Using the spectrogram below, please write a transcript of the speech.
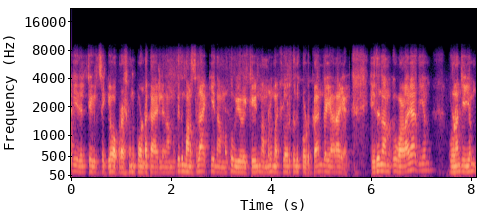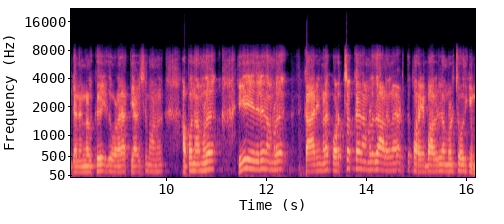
രീതിയിൽ ചികിത്സയ്ക്കോ ഓപ്പറേഷനോ പോകേണ്ട കാര്യമില്ല. നമുക്കിത് മനസ്സിലാക്കി നമുക്ക് ഉപയോഗിക്കുകയും നമ്മൾ മറ്റുള്ളവർക്ക് ഇത് കൊടുക്കാൻ തയ്യാറായാൽ ഇത് നമുക്ക് വളരെയധികം ഗുണം ചെയ്യും ജനങ്ങൾക്ക്. ഇത് വളരെ അത്യാവശ്യമാണ്. അപ്പോൾ നമ്മൾ ഈ രീതിയിൽ നമ്മൾ കാര്യങ്ങളെ കുറച്ചൊക്കെ നമ്മളിത് ആളുകളെ അടുത്ത് പറയുമ്പോൾ അവർ നമ്മളോട് ചോദിക്കും.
